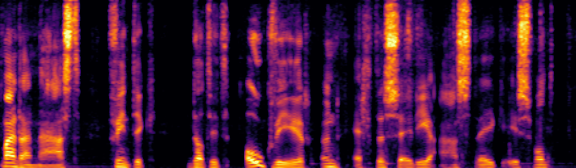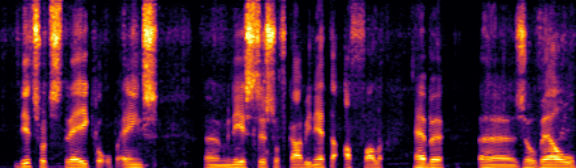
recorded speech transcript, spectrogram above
maar daarnaast vind ik dat dit ook weer een echte CDA-streek is. Want dit soort streken opeens ministers of kabinetten afvallen hebben zowel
